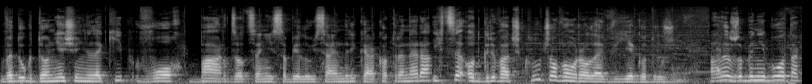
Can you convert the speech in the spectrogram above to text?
Według doniesień L'Equipe Włoch bardzo ceni sobie Luisa Enrique jako trenera i chce odgrywać kluczową rolę w jego drużynie. Ale żeby nie było tak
